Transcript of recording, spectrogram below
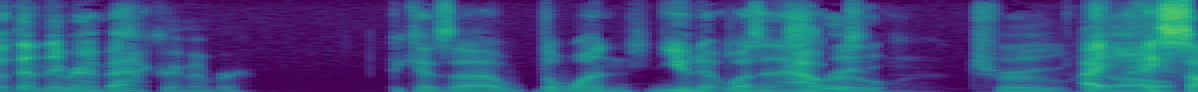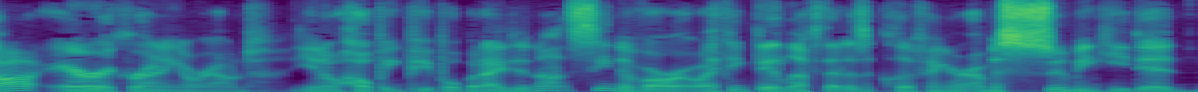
But then they ran back. Remember, because uh, the one unit wasn't out. True. True. I, So- I saw Eric running around, you know, helping people, but I did not see Navarro. I think they left that as a cliffhanger. I'm assuming he did,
